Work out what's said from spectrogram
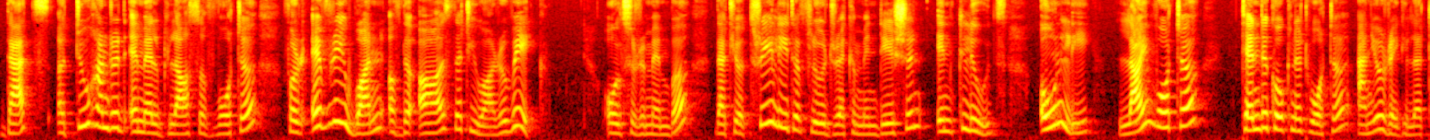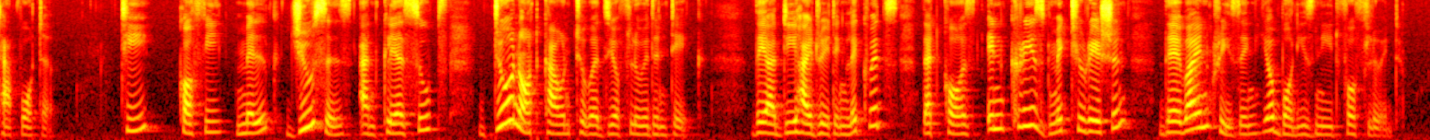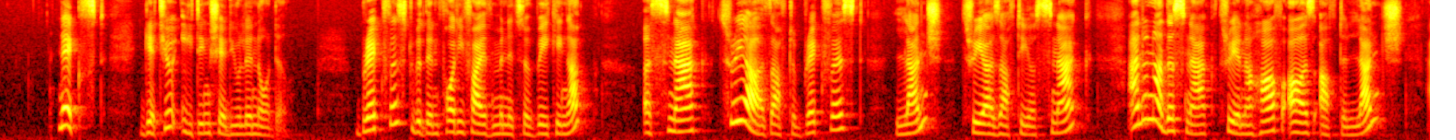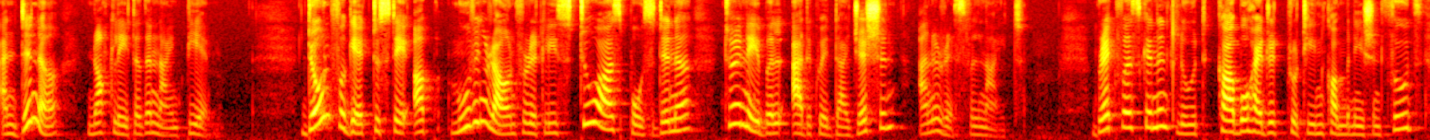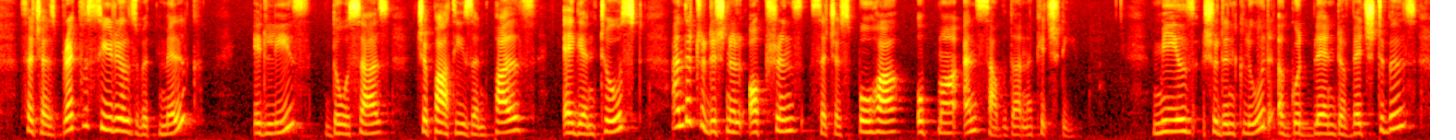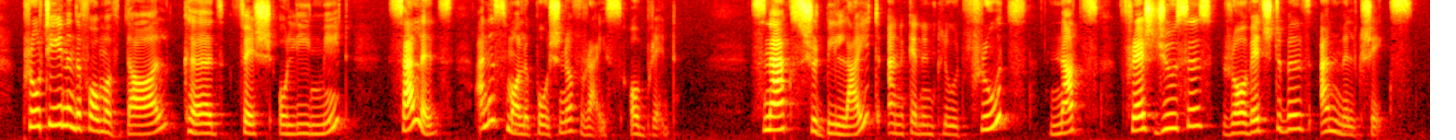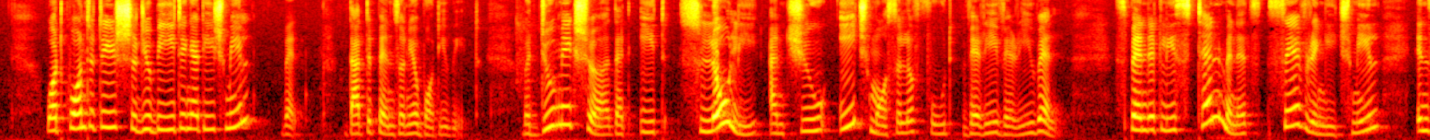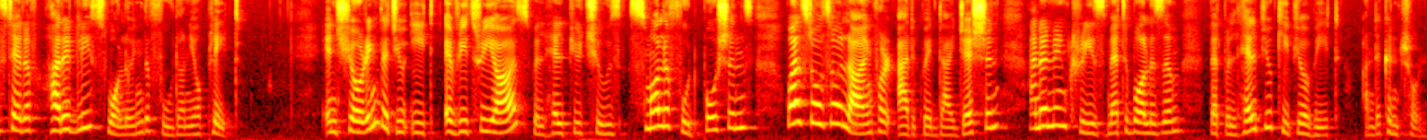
That's a 200 ml glass of water for every one of the hours that you are awake. Also remember that your 3 litre fluid recommendation includes only lime water, tender coconut water and your regular tap water. Tea, coffee, milk, juices and clear soups do not count towards your fluid intake. They are dehydrating liquids that cause increased micturition, thereby increasing your body's need for fluid. Next, get your eating schedule in order. Breakfast within 45 minutes of waking up, a snack 3 hours after breakfast, lunch 3 hours after your snack, and another snack 3 and a half hours after lunch, and dinner not later than 9 pm. Don't forget to stay up moving around for at least 2 hours post dinner to enable adequate digestion and a restful night. Breakfast can include carbohydrate protein combination foods such as breakfast cereals with milk, idlis, dosas, chapatis and pulse, egg and toast, and the traditional options such as poha, upma and sabudana khichdi. Meals should include a good blend of vegetables, protein in the form of dal, curds, fish or lean meat, salads and a smaller portion of rice or bread. Snacks should be light and can include fruits, nuts, fresh juices, raw vegetables and milkshakes. What quantities should you be eating at each meal? Well, that depends on your body weight. But do make sure that eat slowly and chew each morsel of food very, very well. Spend at least 10 minutes savoring each meal instead of hurriedly swallowing the food on your plate. Ensuring that you eat every 3 hours will help you choose smaller food portions whilst also allowing for adequate digestion and an increased metabolism that will help you keep your weight under control.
